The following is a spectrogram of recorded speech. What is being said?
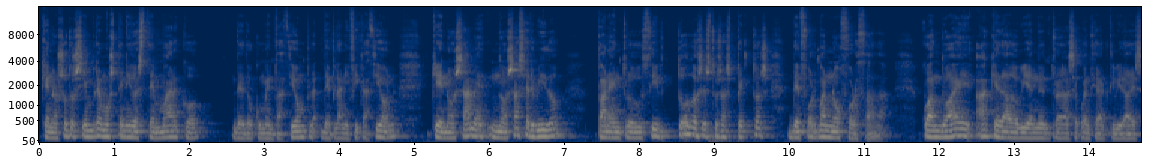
que nosotros siempre hemos tenido este marco de documentación, de planificación, que nos ha, nos ha servido para introducir todos estos aspectos de forma no forzada. Cuando ha, quedado bien dentro de la secuencia de actividades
